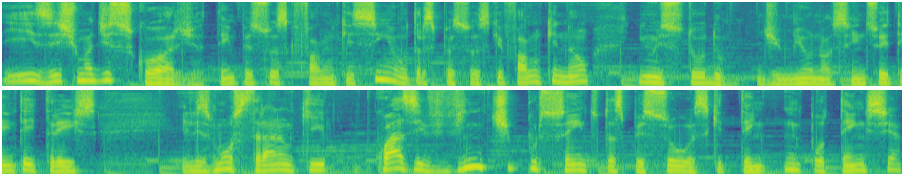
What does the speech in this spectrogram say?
e existe uma discórdia. Tem pessoas que falam que sim, outras pessoas que falam que não. Em um estudo de 1983, eles mostraram que quase 20% das pessoas que têm impotência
